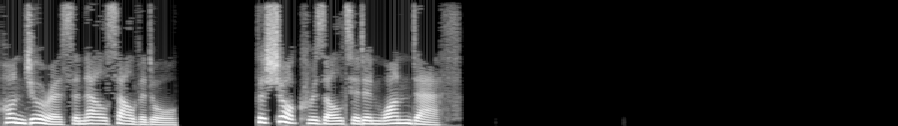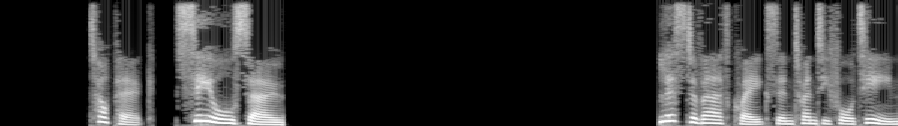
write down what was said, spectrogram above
Honduras and El Salvador. The shock resulted in one death. See also List of earthquakes in 2014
